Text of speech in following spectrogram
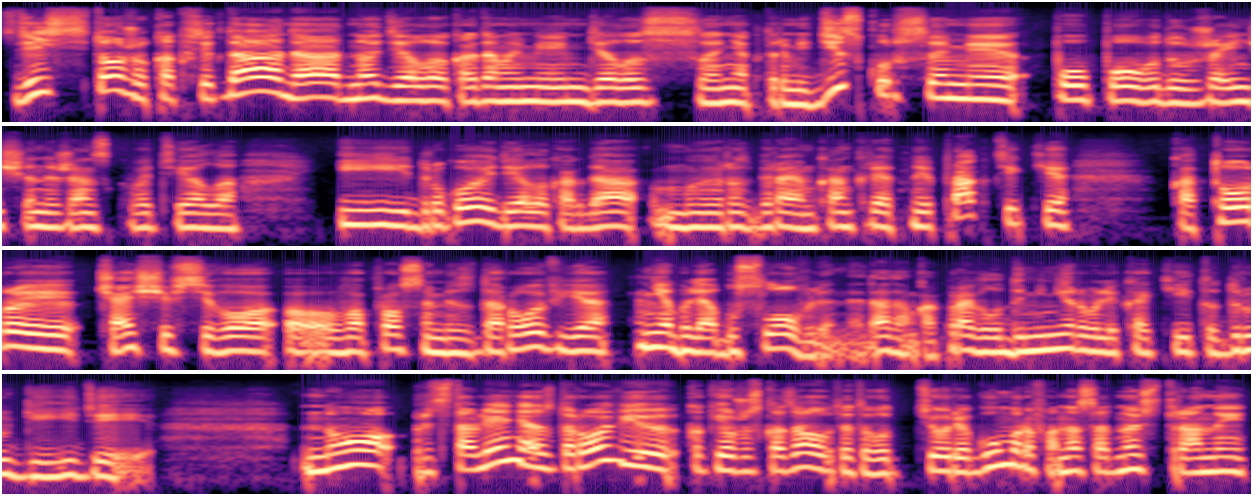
Здесь тоже, как всегда, да, одно дело, когда мы имеем дело с некоторыми дискурсами по поводу женщины, женского тела, и другое дело, когда мы разбираем конкретные практики, которые чаще всего э, вопросами здоровья не были обусловлены. Да, там, как правило, доминировали какие-то другие идеи. Но представление о здоровье, как я уже сказала, вот эта вот теория гуморов, она, с одной стороны,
